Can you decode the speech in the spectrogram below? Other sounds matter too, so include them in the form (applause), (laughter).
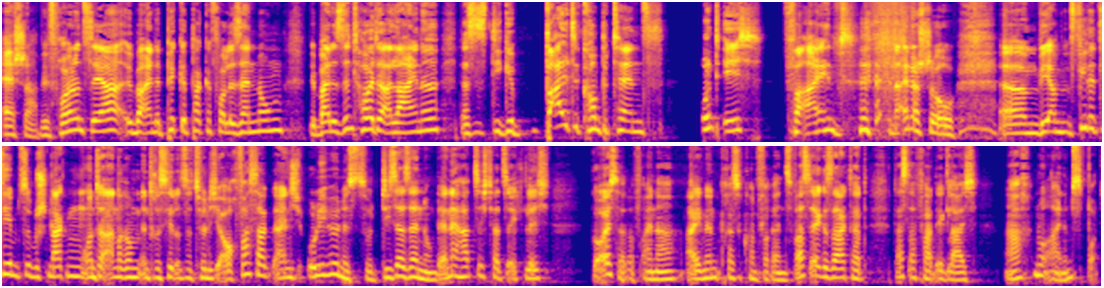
Escher. Wir freuen uns sehr über eine pickepackevolle Sendung. Wir beide sind heute alleine. Das ist die geballte Kompetenz und ich vereint (laughs) in einer Show. Ähm, wir haben viele Themen zu beschnacken. Unter anderem interessiert uns natürlich auch, was sagt eigentlich Uli Hoeneß zu dieser Sendung? Denn er hat sich tatsächlich geäußert auf einer eigenen Pressekonferenz. Was er gesagt hat, das erfahrt ihr gleich nach nur einem Spot.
